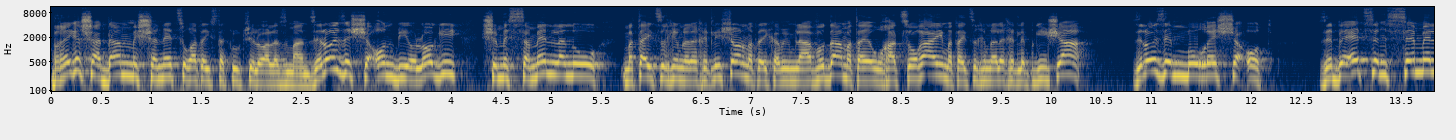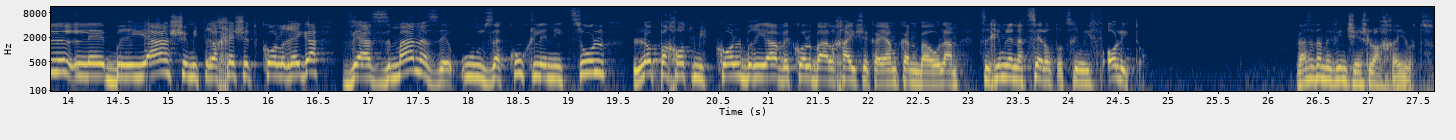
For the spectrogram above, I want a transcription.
ברגע שאדם משנה צורת ההסתכלות שלו על הזמן, זה לא איזה שעון ביולוגי שמסמן לנו מתי צריכים ללכת לישון, מתי קמים לעבודה, מתי ארוחת צהריים, מתי צריכים ללכת לפגישה. זה לא איזה מורה שעות. זה בעצם סמל לבריאה שמתרחשת כל רגע, והזמן הזה הוא זקוק לניצול לא פחות מכל בריאה וכל בעל חי שקיים כאן בעולם. צריכים לנצל אותו, צריכים לפעול איתו. ואז אתה מבין שיש לו אחריות.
